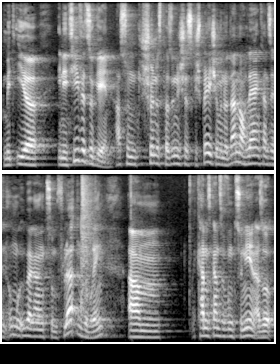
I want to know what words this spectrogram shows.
mit ihr in die Tiefe zu gehen, hast du ein schönes persönliches Gespräch. Und wenn du dann noch lernen kannst, den Übergang zum Flirten zu bringen, ähm, kann das Ganze funktionieren. Also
